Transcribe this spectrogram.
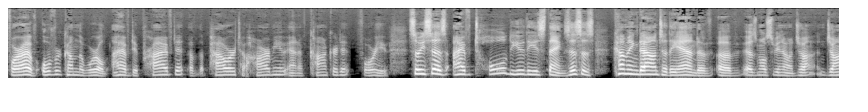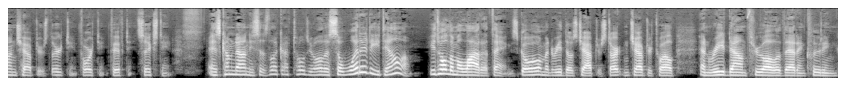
For I have overcome the world. I have deprived it of the power to harm you and have conquered it for you. So he says, I've told you these things. This is coming down to the end of, of as most of you know, John, John chapters 13, 14, 15, 16. And he's come down and he says, Look, I've told you all this. So what did he tell them? He told them a lot of things. Go home and read those chapters. Start in chapter 12 and read down through all of that, including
